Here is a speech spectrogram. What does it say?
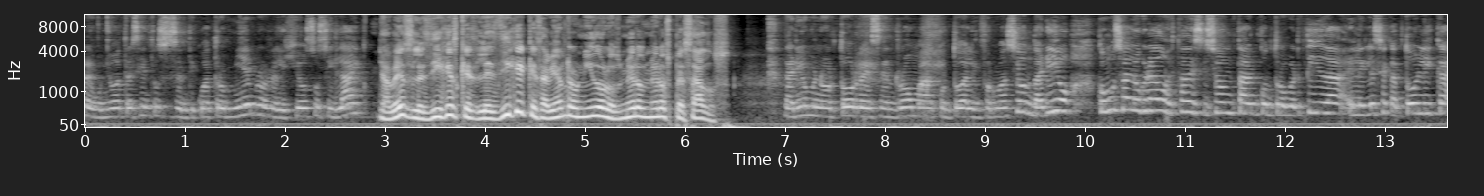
reunió a 364 miembros religiosos y laicos. Ya ves, les dije que les dije que se habían reunido los meros meros pesados. Darío Menor Torres en Roma con toda la información. Darío, ¿cómo se ha logrado esta decisión tan controvertida en la Iglesia Católica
